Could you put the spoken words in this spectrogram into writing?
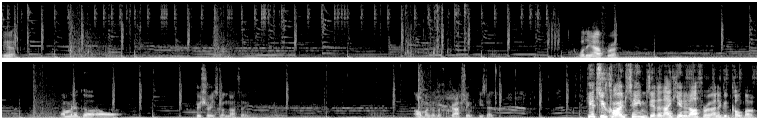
Yeah. What do you have, bro? I'm gonna go. Uh, Pretty sure he's got nothing. Oh my god, look, crashing. He's dead. He had two crowd teams. He had an Anki and an Arthro and a good combo.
